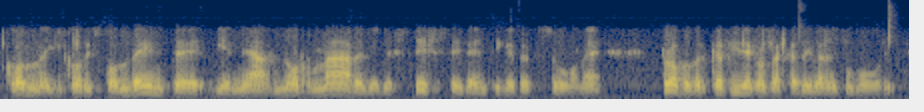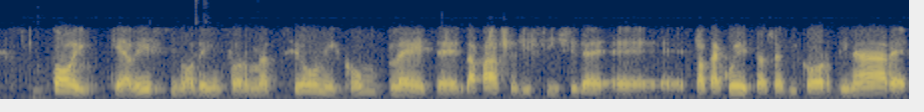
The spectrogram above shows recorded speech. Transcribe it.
con il corrispondente DNA normale delle stesse identiche persone, proprio per capire cosa accadeva nei tumori. Poi che avessimo le informazioni complete, la parte difficile è stata questa, cioè di coordinare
